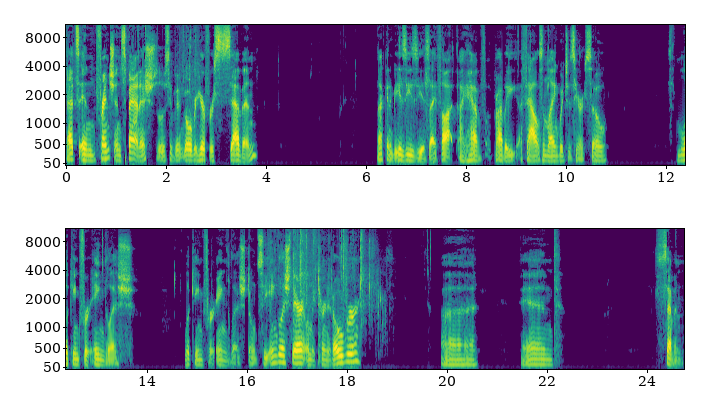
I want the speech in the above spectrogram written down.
that's in French and Spanish. So let's see if we can go over here for seven. Not going to be as easy as I thought. I have probably a thousand languages here. So I'm looking for English. Looking for English. Don't see English there. Let me turn it over. Uh, and seven.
